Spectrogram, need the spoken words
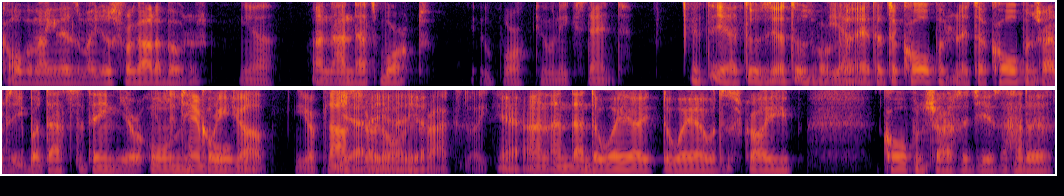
coping mechanism. I just forgot about it, yeah, and and that's worked. it worked to an extent. It, yeah, it does. Yeah, it does work. Yeah. It- It's a coping. It's a coping strategy, but that's the thing. You're It's a temporary coping. job. You're plastering Yeah, yeah, over the cracks, like Yeah, and, and, and the way I the way I would describe coping strategy is I had a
